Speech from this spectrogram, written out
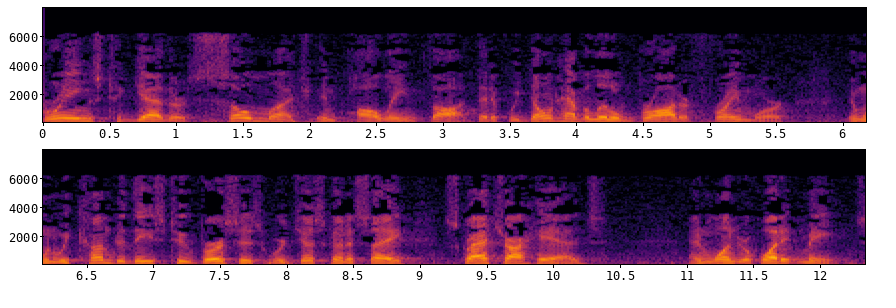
brings together so much in Pauline thought that if we don't have a little broader framework, then when we come to these two verses, we're just going to say, scratch our heads and wonder what it means.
